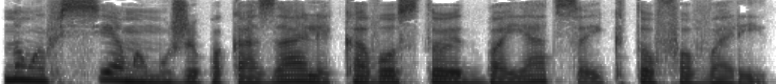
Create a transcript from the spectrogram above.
«Но мы всем им уже показали, кого стоит бояться и кто фаворит».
